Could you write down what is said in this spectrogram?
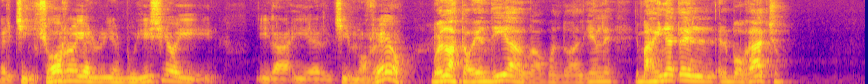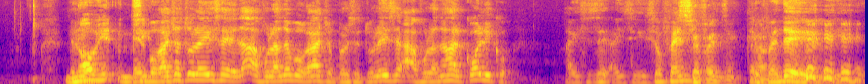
el chinchorro y el, y el bullicio y, y, la, y el chismorreo. Bueno, hasta hoy en día, cuando alguien le... Imagínate el, el borracho. El, No, bo- el sí. borracho tú le dices, ah, fulano es borracho, pero si tú le dices, ah, fulano es alcohólico, ahí sí se, ahí sí se ofende. Se ofende. Se claro. ofende,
